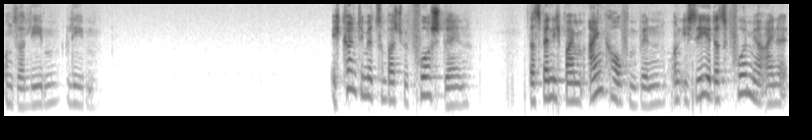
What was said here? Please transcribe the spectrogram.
unser Leben leben. Ich könnte mir zum Beispiel vorstellen, dass wenn ich beim Einkaufen bin und ich sehe, dass vor mir eine,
